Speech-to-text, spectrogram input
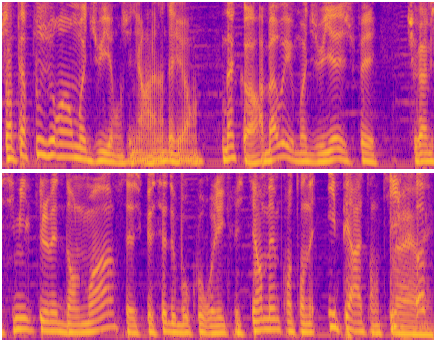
J'en perds toujours un au mois de juillet en général, hein, d'ailleurs. D'accord. Ah bah oui, au mois de juillet, je fais, je fais quand même 6000 km dans le mois. C'est ce que c'est de beaucoup rouler, Christian? Même quand on est hyper attentif, Ouais, hop, ouais.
